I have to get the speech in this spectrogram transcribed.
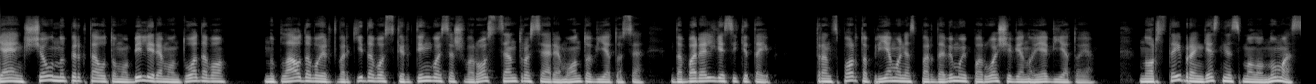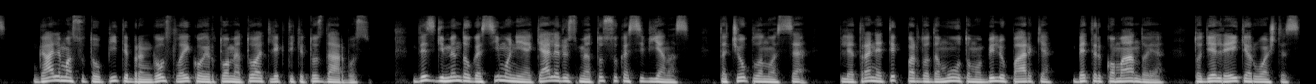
Jei anksčiau nupirktą automobilį remontuodavo, nuplaudavo ir tvarkydavo skirtingose švaros centruose remonto vietose, dabar elgesi kitaip. Transporto priemonės pardavimui paruošė vienoje vietoje. Nors tai brangesnis malonumas, galima sutaupyti brangaus laiko ir tuo metu atlikti kitus darbus. Visgi Mindaugas įmonėje keliarius metus sukasi vienas, tačiau planuose plėtra ne tik parduodamų automobilių parke, bet ir komandoje, todėl reikia ruoštis,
